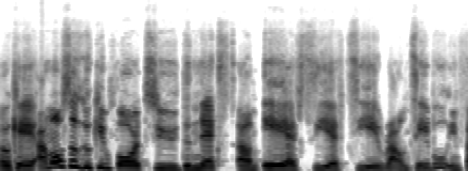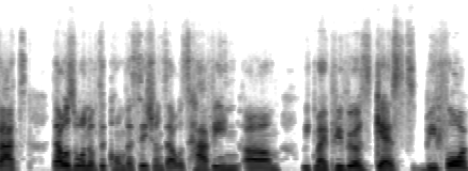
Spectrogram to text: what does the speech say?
Okay, I'm also looking forward to the next um, AFCFTA roundtable. In fact, that was one of the conversations I was having um, with my previous guests before.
